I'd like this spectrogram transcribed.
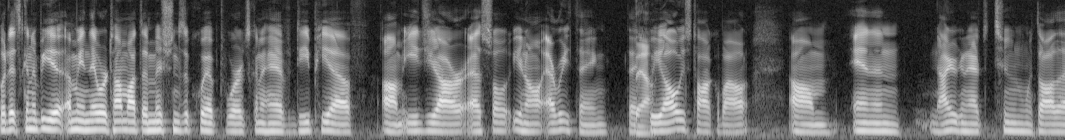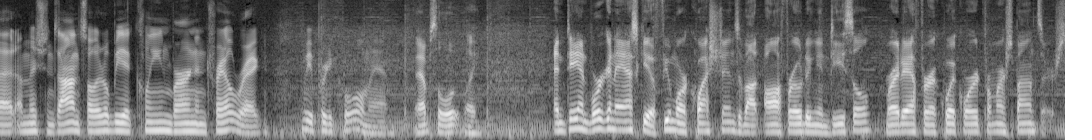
but it's going to be. I mean, they were talking about the missions equipped, where it's going to have DPF, um, EGR, SO, you know, everything that Yeah. we always talk about. Um, and then now you're going to have to tune with all that emissions on, so it'll be a clean burn and trail rig. It'll be pretty cool, man. Absolutely. And Dan, we're going to ask you a few more questions about off-roading and diesel right after a quick word from our sponsors.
